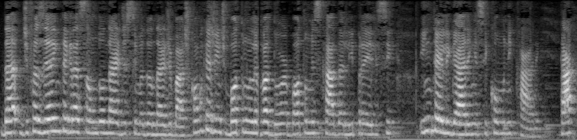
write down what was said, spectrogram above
da, de fazer a integração do andar de cima e do andar de baixo. Como que a gente bota um elevador, bota uma escada ali para eles se interligarem e se comunicarem, tá?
